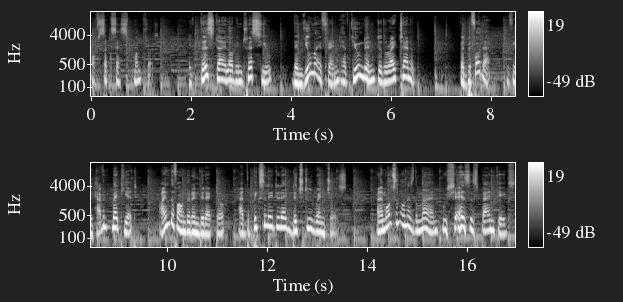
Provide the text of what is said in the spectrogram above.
of success mantras. If this dialogue interests you, then you, my friend, have tuned in to the right channel. But before that, if we haven't met yet, I'm the founder and director at the Pixelated Egg Digital Ventures, and I'm also known as the man who shares his pancakes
